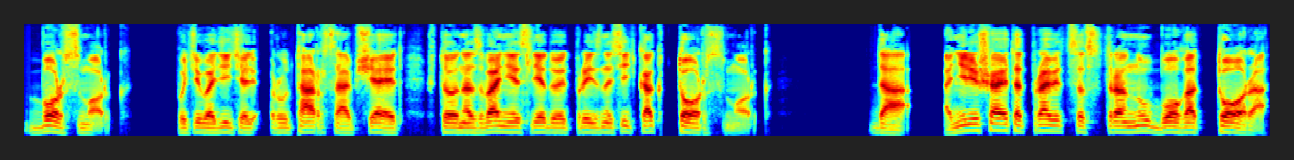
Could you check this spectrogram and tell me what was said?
Борсморг. Путеводитель Рутар сообщает, что название следует произносить как Торсморг. Да, они решают отправиться в страну бога Тора.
